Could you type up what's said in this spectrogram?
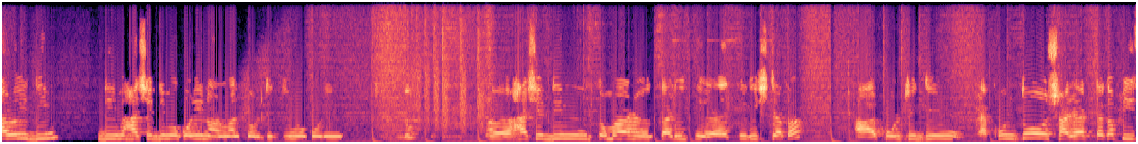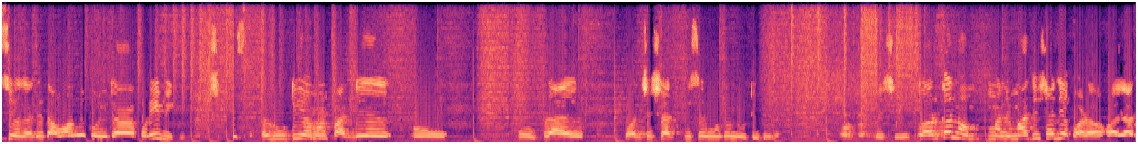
আর ওই ডিম ডিম, হাঁসের ডিমও করি নর্মাল পোলট্রির ডিমও করি। হাঁসের ডিম তোমার কারি তিরিশ টাকা, আর পোলট্রির ডিম এখন তো সাড়ে আট টাকা পিস হয়ে গেছে, তাও আমি কুড়ি টাকা করেই বিক্রি রুটি আমার পার ডে প্রায় পঞ্চাশ ষাট পিসের মতন রুটি দেবে। বেশি তরকা মানে মাঝে সাঝে করা হয়, আর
